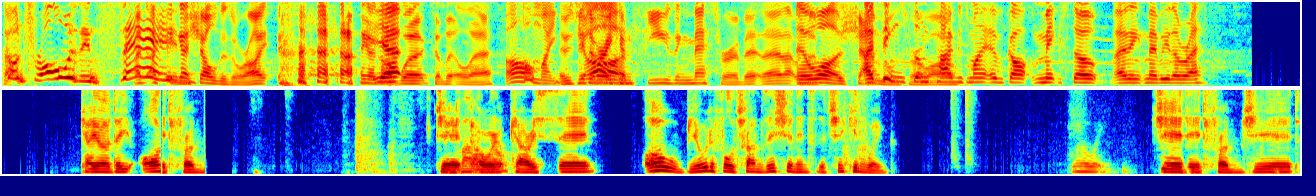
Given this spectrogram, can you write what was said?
That control was insane. I, I think her shoulder's all right. I think I Yeah. got worked a little there. Oh my god! It was just a very confusing mess for a bit there. That was It was. I think shambles for a some tags might have got mixed up. I think maybe the ref. KOD on it from Jade Wow. powering up Kairi Sane, Oh, beautiful transition into the chicken wing. Where are we? Jaded from Jade.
